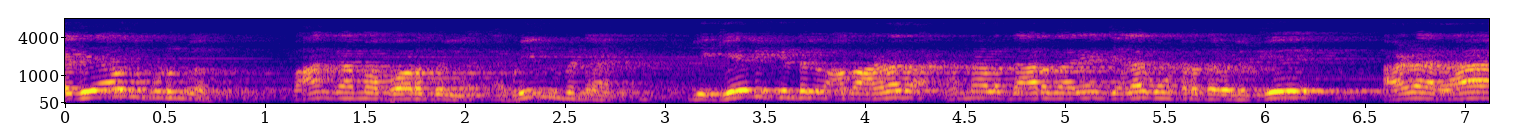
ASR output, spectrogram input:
எதையாவது கொடுங்க. வாங்காம போறதில்லை. அப்படின்னு பின்ன இங்க கேலி கிண்டல் அவன் அழறா. கண்ணால தாரதாரியா ஜல கூட்டுறதவளுக்கு அழறா.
